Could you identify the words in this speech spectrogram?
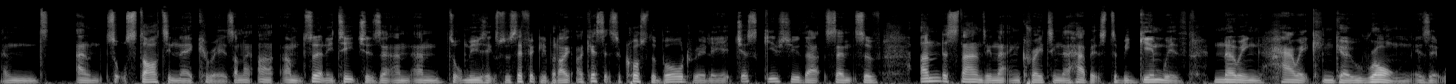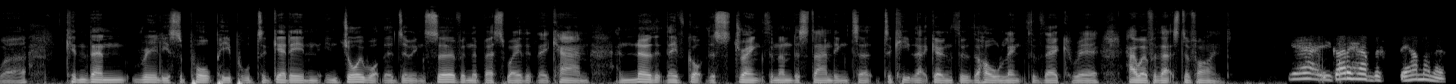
and and sort of starting their careers. I mean, I, am certainly teachers and, and sort of music specifically, but I, I, guess it's across the board really. It just gives you that sense of understanding that and creating the habits to begin with, knowing how it can go wrong, as it were, can then really support people to get in, enjoy what they're doing, serve in the best way that they can, and know that they've got the strength and understanding to, to keep that going through the whole length of their career, however that's defined. Yeah, you got to have the stamina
